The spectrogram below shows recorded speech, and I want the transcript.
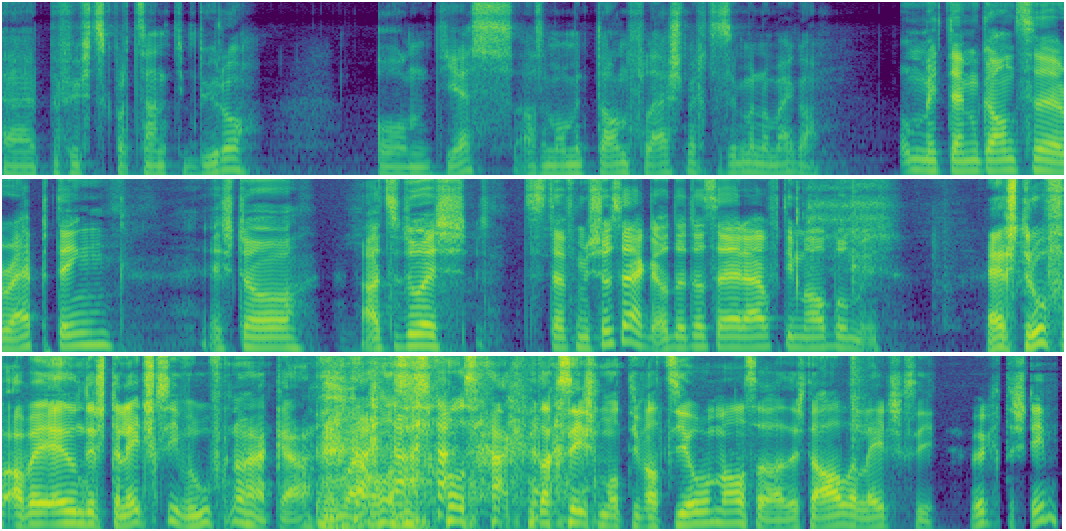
äh, etwa 50% im Büro. Und yes, also momentan flasht mich das immer noch mega. Und mit dem ganzen Rap-Ding ist da. Also, du hast. Das darf man schon sagen, oder? Dass er auf deinem Album ist. Er ist drauf, aber er war der Letzte, der aufgenommen hat. Gell? Auch so sagen. Da siehst du Motivation mal so. Das war der allerletzte. Wirklich, das stimmt.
